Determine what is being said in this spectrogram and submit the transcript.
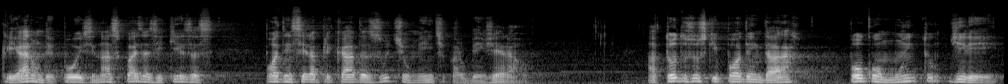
criaram depois e nas quais as riquezas podem ser aplicadas utilmente para o bem geral. A todos os que podem dar, pouco ou muito, direi:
